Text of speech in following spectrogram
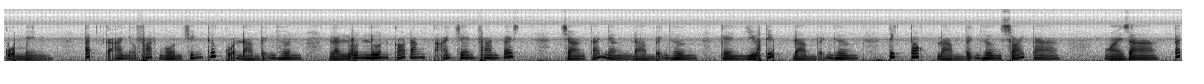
của mình. Tất cả những phát ngôn chính thức của Đàm Vĩnh Hưng là luôn luôn có đăng tải trên fanpage, trang cá nhân Đàm Vĩnh Hưng, kênh youtube Đàm Vĩnh Hưng, tiktok Đàm Vĩnh Hưng soái ca. Ngoài ra, tất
